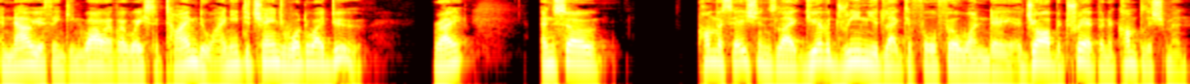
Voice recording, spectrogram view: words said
And now you're thinking, wow, have I wasted time? Do I need to change? What do I do? Right. And so, conversations like, do you have a dream you'd like to fulfill one day? A job, a trip, an accomplishment?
